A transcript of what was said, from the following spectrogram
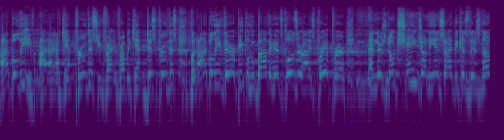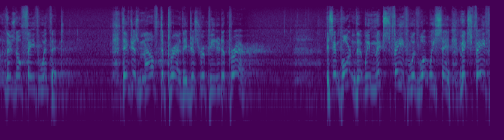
I believe, I, I can't prove this, you probably can't disprove this, but I believe there are people who bow their heads, close their eyes, pray a prayer, and there's no change on the inside because there's no, there's no faith with it. They've just mouthed a prayer, they've just repeated a prayer. It's important that we mix faith with what we say. Mix faith,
